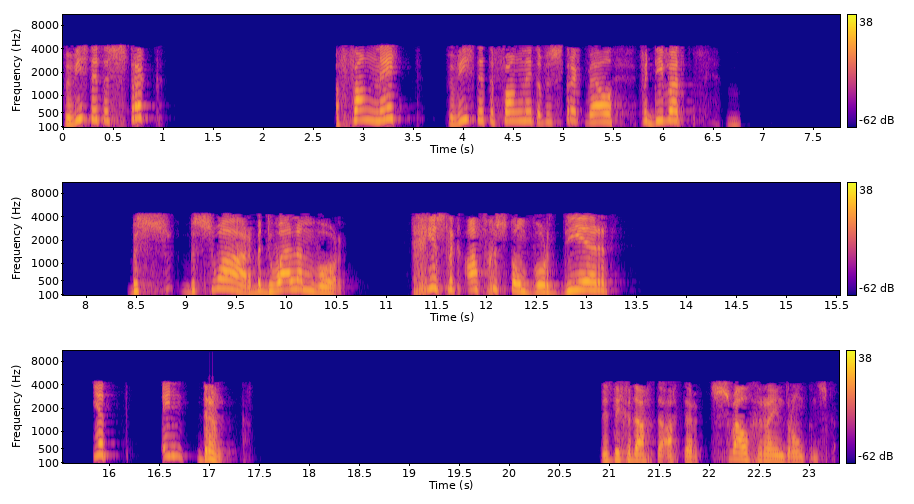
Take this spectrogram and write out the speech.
Vir wie is dit 'n struik? 'n Vangnet Vir wie is dit 'n vangnet of 'n struik wel vir die wat bes, beswaar, bedwelm word, geestelik afgestomp word deur eet en drink. Dis die gedagte agter swelgery en dronkenskap.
